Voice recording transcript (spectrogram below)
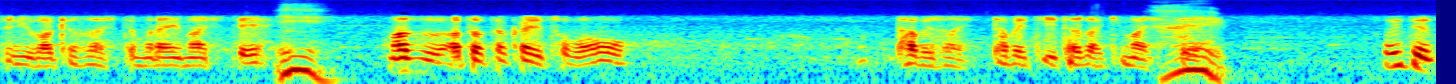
つに分けさせてもらいまして、ええ。まず温かいそばを食べさ食べていただきまして、はい。それで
